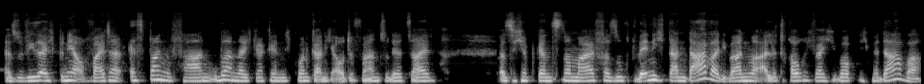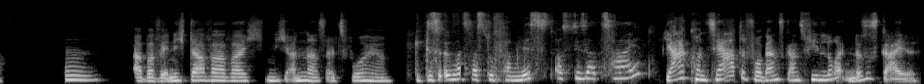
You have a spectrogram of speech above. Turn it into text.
Also wie gesagt, ich bin ja auch weiter S-Bahn gefahren, U-Bahn, weil ich gar kein, ich konnte gar nicht Auto fahren zu der Zeit. Also ich habe ganz normal versucht, wenn ich dann da war, die waren nur alle traurig, weil ich überhaupt nicht mehr da war. Mhm. Aber wenn ich da war, war ich nicht anders als vorher. Gibt es irgendwas, was du vermisst aus dieser Zeit? Ja, Konzerte vor ganz, ganz vielen Leuten. Das ist geil.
